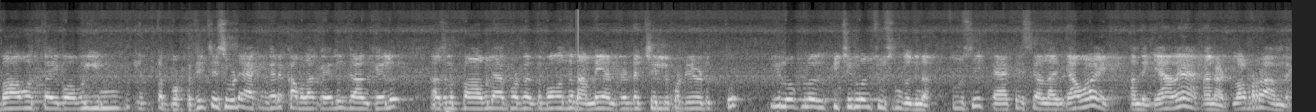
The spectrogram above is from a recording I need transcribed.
బావొత్తాయి బాబు ఇంత బుట్ట తెచ్చేసి కూడా ఏకంగానే కమలాకాయలు జాంకాయలు. అసలు బాబు లేకపోవడం ఎంత బాగుంది అన్నయ్య అంటే చెల్లి కూడా ఏడుస్తూ ఈ లోపల కిచెన్లో చూసింది వదిన. చూసి ప్యాకేసి వెళ్ళాలి ఏమోయ్ అంది. ఏమే? అన్నాడు. లోపల అంది.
